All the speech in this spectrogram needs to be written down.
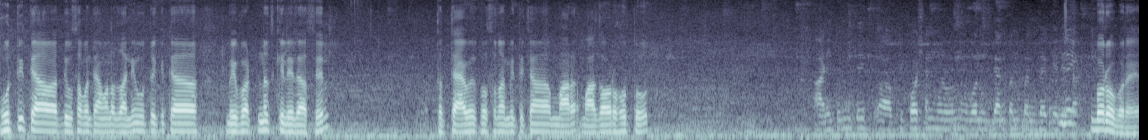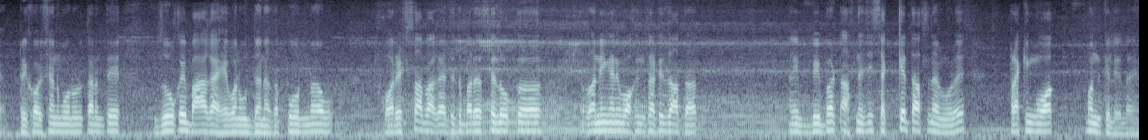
होती त्या दिवसामध्ये. आम्हाला जाणीव होते की त्या बिबटनंच केलेलं असेल. तर त्यावेळेसपासून आम्ही त्याच्या मार मागावर होतो. आणि तुम्ही ते प्रिकॉशन म्हणून वन उद्यान पण बंद केले? बरोबर आहे. प्रिकॉशन म्हणून कारण ते जो काही भाग आहे वन उद्यानाचा पूर्ण फॉरेस्टचा भाग आहे तिथे बरेचसे लोक रनिंग आणि वॉकिंगसाठी जातात. आणि बिबट असण्याची शक्यता असल्यामुळे ट्रॅकिंग वॉक बंद केलेलं आहे.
